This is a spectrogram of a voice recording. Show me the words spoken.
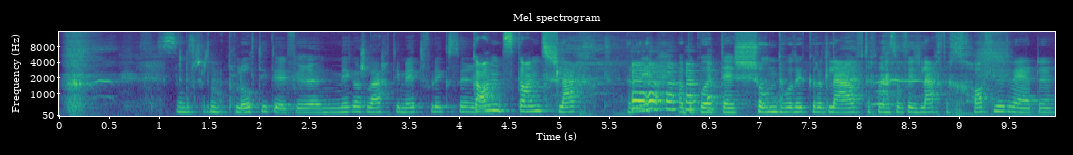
Das ist eine Plot-Idee für eine mega schlechte Netflix-Serie. Ganz, ganz schlecht. Aber gut, der Schund, der gerade läuft, ich meine, so viel schlechter kann es nicht werden.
